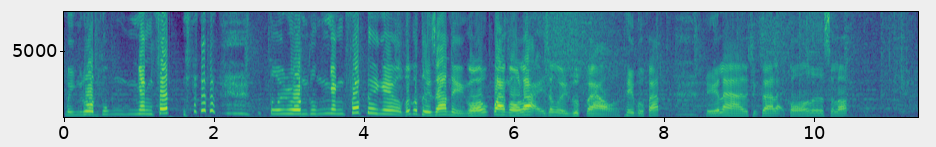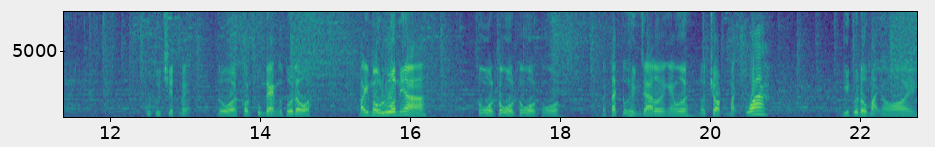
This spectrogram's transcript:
Mình roll cũng nhanh phết. Tôi roll cũng nhanh phết đấy anh em Vẫn có thời gian để ngó qua ngó lại, Xong rồi rụt vào, thêm một phát. Thế là chúng ta lại có slot. Ui tôi chết mẹ. Đâu rồi? Con cung đen của tôi đâu rồi? Bay màu luôn ấy hả? Không ổn không ổn không ổn không ổn. Phải tách đội hình ra thôi anh em ơi. Nó chọt mạnh quá. Bít bắt đầu mạnh rồi.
